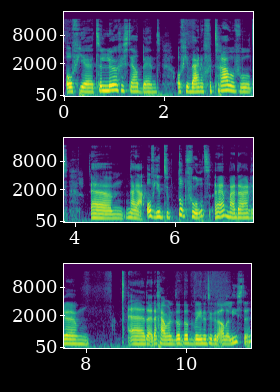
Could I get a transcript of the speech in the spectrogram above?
of je teleurgesteld bent, of je weinig vertrouwen voelt. Um, nou ja, of je natuurlijk top voelt, hè, maar daar, um, uh, daar, daar, gaan we, dat, dat wil je natuurlijk het allerliefste.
